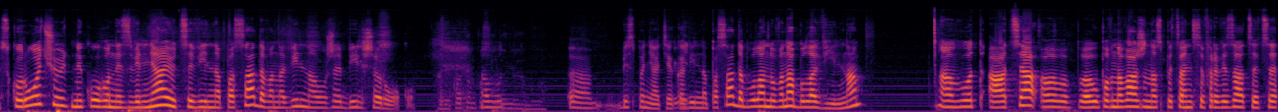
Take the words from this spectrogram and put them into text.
скорочують, нікого не звільняють. Це вільна посада, вона вільна вже більше року. А посада от- вільна була? Е, Без поняття, яка Віль- вільна посада була, але вона була вільна. А, от, а ця е, уповноважена спеціальна цифровізація це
